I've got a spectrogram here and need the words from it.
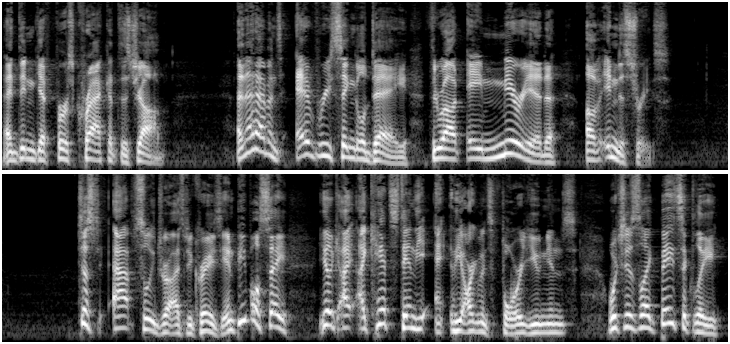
and didn't get first crack at this job. And that happens every single day throughout a myriad of industries just absolutely drives me crazy. And people say, you know, like, I, I can't stand the the arguments for unions, which is like basically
